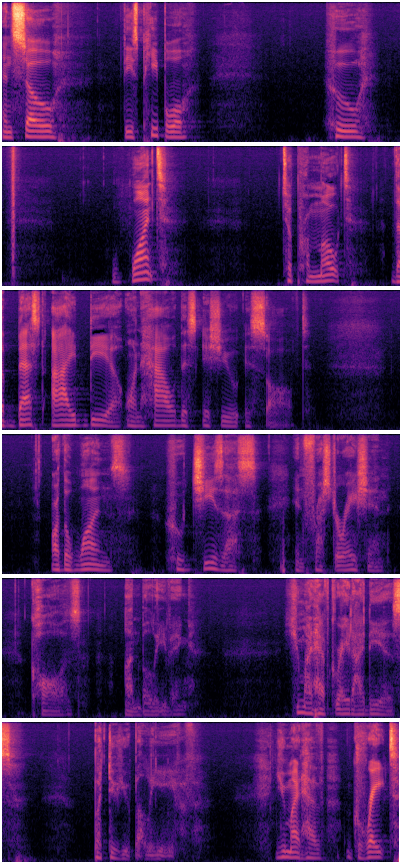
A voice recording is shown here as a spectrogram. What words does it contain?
And so these people who want to promote the best idea on how this issue is solved are the ones who Jesus, in frustration, calls unbelieving. You might have great ideas, but do you believe? You might have great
